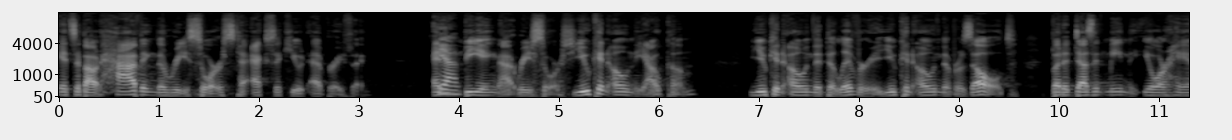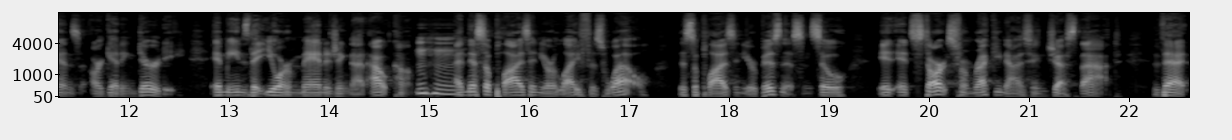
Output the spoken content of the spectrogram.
It's about having the resource to execute everything and Yeah. being that resource. You can own the outcome, you can own the delivery, you can own the result, but it doesn't mean that your hands are getting dirty. It means that you're managing that outcome hmm and this applies in your life as well this applies in your business and so it, it starts from recognizing just that that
